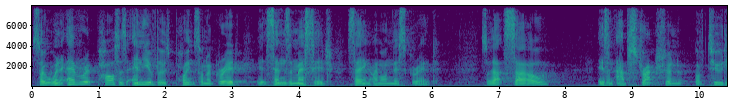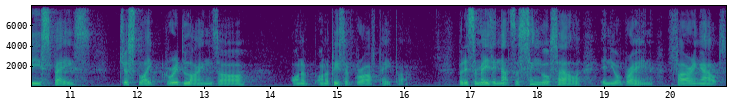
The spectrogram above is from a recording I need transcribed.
So whenever it passes any of those points on a grid, it sends a message saying, I'm on this grid. So that cell is an abstraction of 2D space, just like grid lines are on a, on a piece of graph paper. But it's amazing. That's a single cell in your brain firing out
